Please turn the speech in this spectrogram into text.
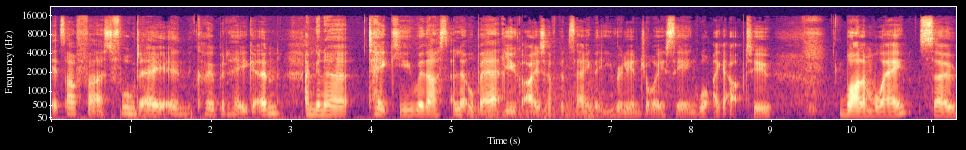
It's our first full day in Copenhagen. I'm gonna take you with us a little bit. You guys have been saying that you really enjoy seeing what I get up to while I'm away. So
